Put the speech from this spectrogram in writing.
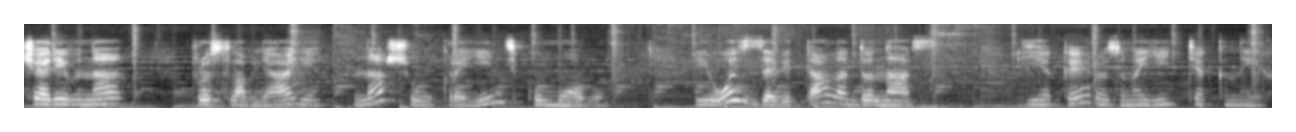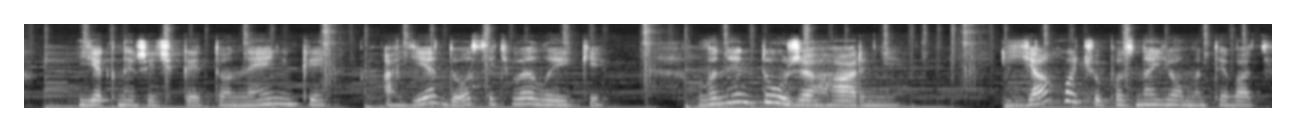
чарівна, прославляє нашу українську мову. І ось завітала до нас. Яке розмаїття книг. Є книжечки тоненькі, а є досить великі. Вони дуже гарні. І я хочу познайомити вас,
